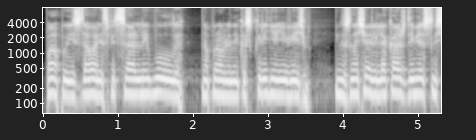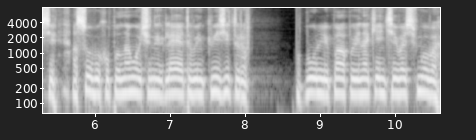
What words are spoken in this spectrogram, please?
Папы издавали специальные буллы, направленные к искоренению ведьм, и назначали для каждой местности особых уполномоченных для этого инквизиторов. В булле папы Иннокентия VIII,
